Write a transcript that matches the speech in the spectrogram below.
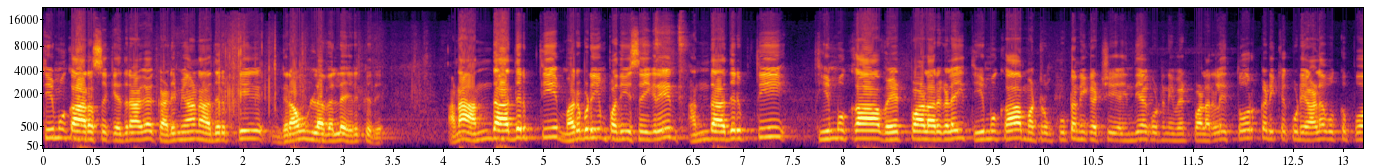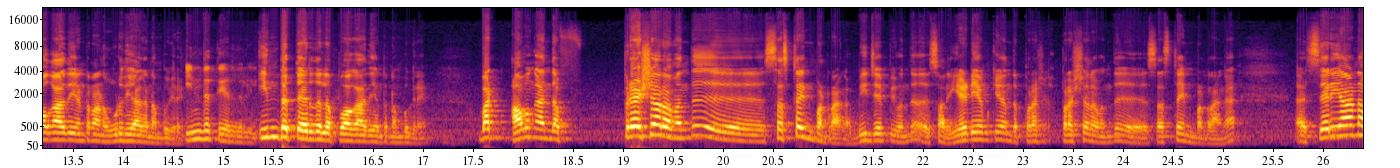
திமுக அரசுக்கு எதிராக கடுமையான அதிருப்தி கிரவுண்ட் லெவலில் இருக்குது. ஆனால் அந்த அதிருப்தி மறுபடியும் பதிவு செய்கிறேன். அந்த அதிருப்தி திமுக வேட்பாளர்களை திமுக மற்றும் கூட்டணி கட்சி இந்தியா கூட்டணி வேட்பாளர்களை தோற்கடிக்கக்கூடிய அளவுக்கு போகாது என்று நான் உறுதியாக நம்புகிறேன். இந்த தேர்தலில். இந்த தேர்தலில் போகாது என்று நம்புகிறேன். பட் அவங்க அந்த ப்ரெஷரை வந்து சஸ்டைன் பண்ணுறாங்க பிஜேபி வந்து சாரி ஏடிஎம்கே அந்த ப்ரெஷரை வந்து சஸ்டைன் பண்ணுறாங்க சரியான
